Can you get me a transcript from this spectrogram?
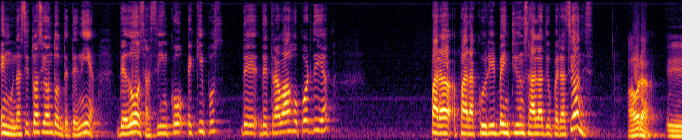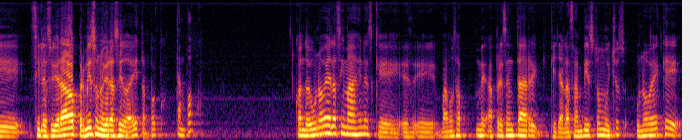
en una situación donde tenía de dos a cinco equipos de, trabajo por día para, para, cubrir 21 salas de operaciones. Ahora, eh, si les hubiera dado permiso, no hubiera sido ahí tampoco. Tampoco. Cuando uno ve las imágenes que eh, vamos a, a, presentar, que ya las han visto muchos, uno ve que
